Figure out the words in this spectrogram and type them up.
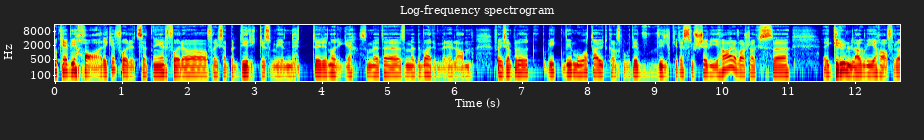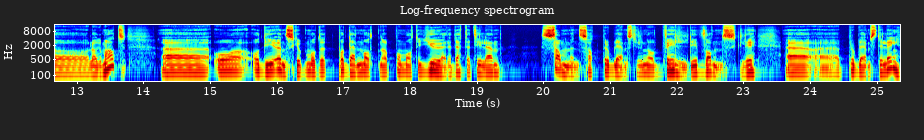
ok, vi har ikke forutsetninger for å for dyrke så mye nøtter i Norge som et, som et varmere land. For eksempel, vi, vi, må ta utgangspunkt i hvilke ressurser vi har, og hva slags uh, grunnlag vi har for å lage mat. Uh, og, og, de ønsker på, måte, på, den måten å på en måte gjøre dette til en sammensatt problemstilling og veldig vanskelig uh, problemstilling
